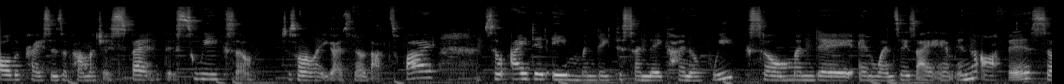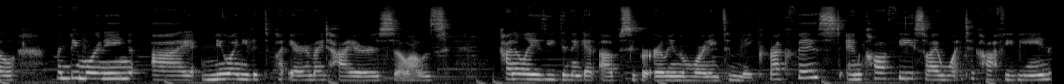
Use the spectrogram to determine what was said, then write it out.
all the prices of how much I spent this week. So just want to let you guys know that's why. So I did a Monday to Sunday kind of week. So Monday and Wednesdays I am in the office. So Monday morning I knew I needed to put air in my tires. So I was kind of lazy, didn't get up super early in the morning to make breakfast and coffee, so I went to Coffee Bean.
